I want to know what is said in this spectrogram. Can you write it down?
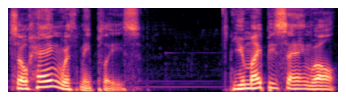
So, hang with me, please. You might be saying, well,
